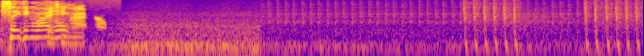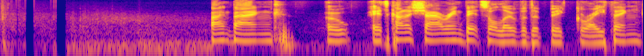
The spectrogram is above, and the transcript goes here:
fleeting rifle. Fleeting rifle. Bang bang. Oh, it's kind of showering bits all over the big grey thing.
